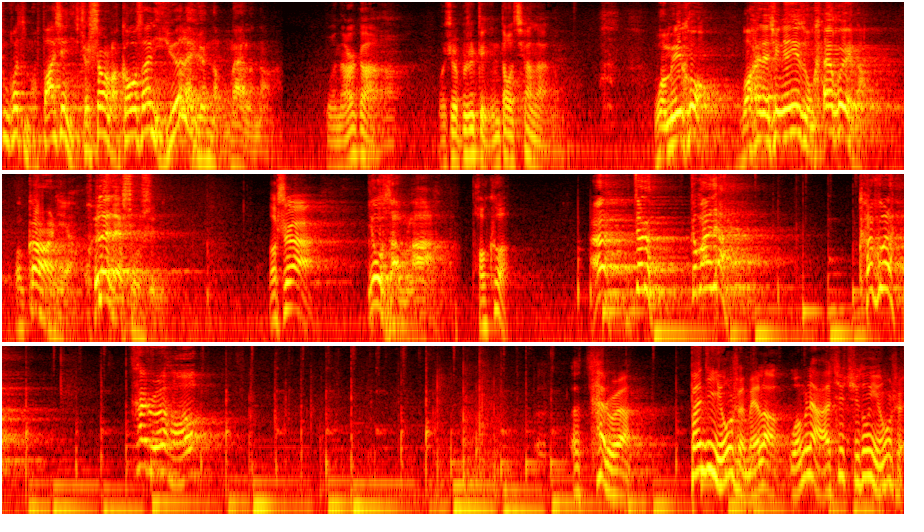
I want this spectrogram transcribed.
这我怎么发现你这上了高三，你越来越能耐了呢？我哪敢啊！我这不是给您道歉来了吗？我没空，我还得去年级组开会呢。我告诉你啊，回来再收拾你。老师，又怎么了？逃课。哎，站住！干嘛去？快过来！蔡主任好。呃，蔡主任，班级饮用水没了，我们俩去取桶饮用水。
